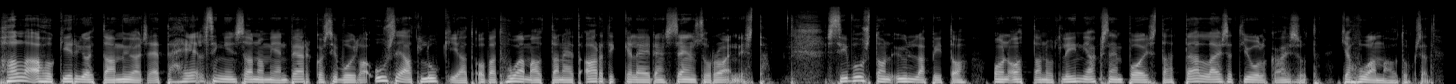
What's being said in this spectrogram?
Halla-aho kirjoittaa myös, että Helsingin Sanomien verkkosivuilla useat lukijat ovat huomauttaneet artikkeleiden sensuroinnista. Sivuston ylläpito on ottanut linjakseen poistaa tällaiset julkaisut ja huomautukset,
